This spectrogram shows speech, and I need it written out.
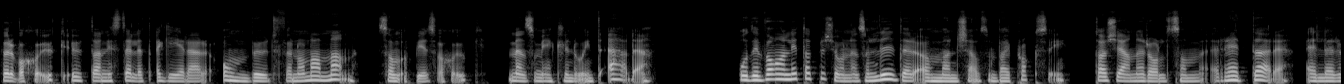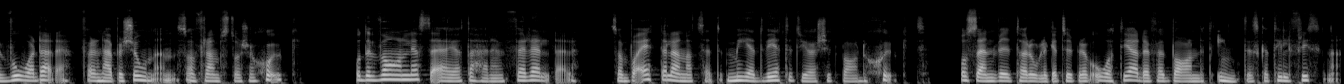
för att vara sjuk, utan istället agerar ombud för någon annan som uppges vara sjuk, men som egentligen då inte är det. Och det är vanligt att personen som lider av Munchausen by proxy tar sig an en roll som räddare eller vårdare för den här personen som framstår som sjuk. Och det vanligaste är ju att det här är en förälder som på ett eller annat sätt medvetet gör sitt barn sjukt och sen vidtar olika typer av åtgärder för att barnet inte ska tillfriskna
